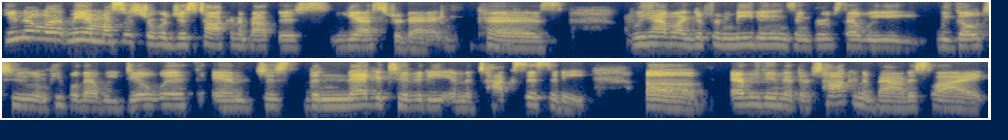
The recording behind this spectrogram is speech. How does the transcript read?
You know what? Me and my sister were just talking about this yesterday because we have like different meetings and groups that we we go to and people that we deal with and just the negativity and the toxicity of everything that they're talking about it's like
